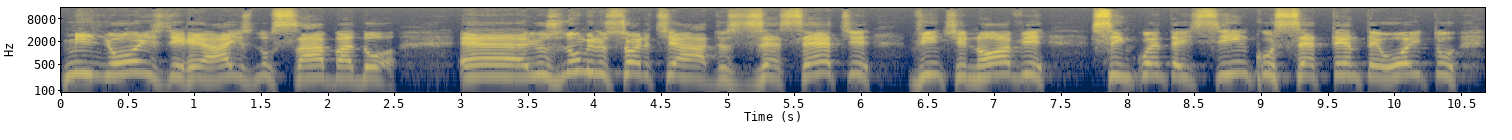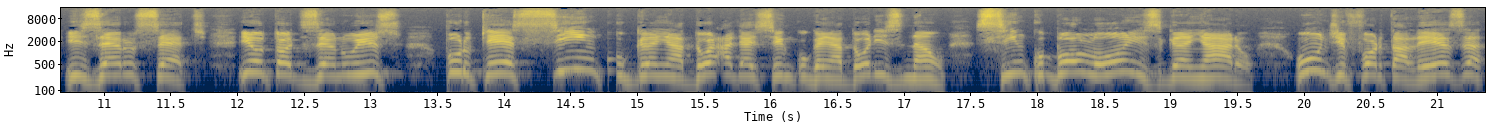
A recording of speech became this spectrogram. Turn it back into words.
milhões de reais no sábado. É, e os números sorteados: 17, 29 55, 78 e 07. E eu estou dizendo isso porque cinco ganhadores, aliás, cinco ganhadores não, cinco bolões ganharam. Um de Fortaleza,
